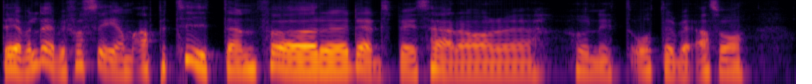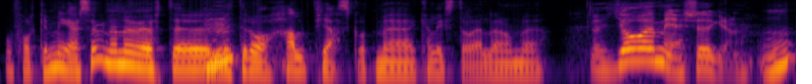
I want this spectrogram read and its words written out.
det är väl det vi får se om aptiten för eh, Dead Space här har eh, hunnit återvända. Alltså om folk är mer sugna nu efter mm. lite då halvfiaskot med Callisto eller om det... Jag är mer sugen. Mm.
